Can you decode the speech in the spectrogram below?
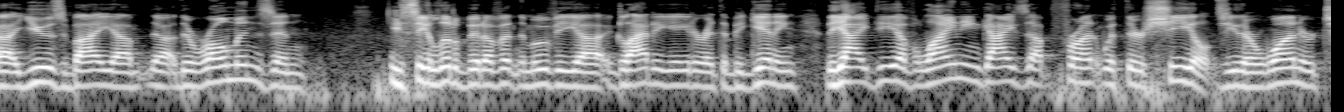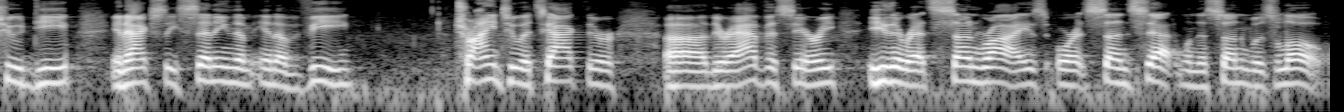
uh, used by the, the, Romans, and you see a little bit of it in the movie uh, Gladiator at the beginning. The idea of lining guys up front with their shields, either one or two deep, and actually setting them in a V, trying to attack their uh, their adversary either at sunrise or at sunset when the sun was low.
